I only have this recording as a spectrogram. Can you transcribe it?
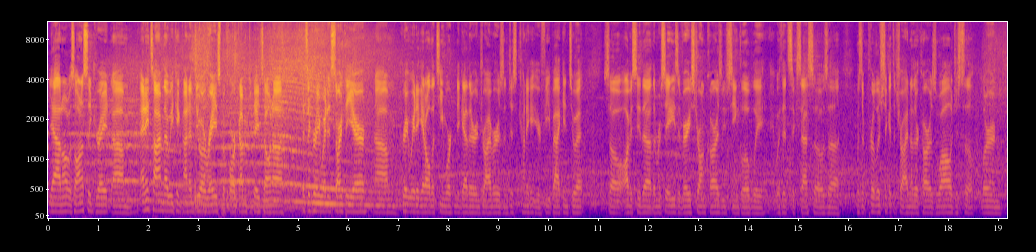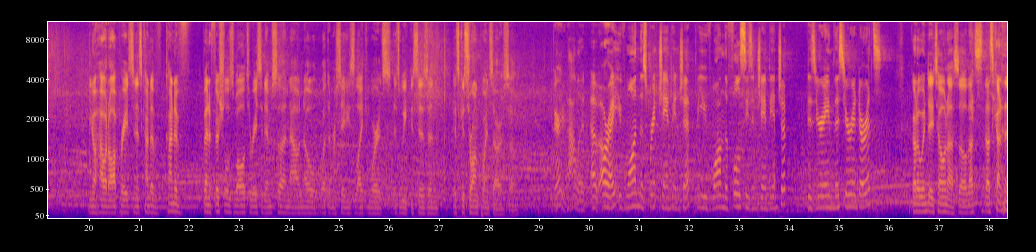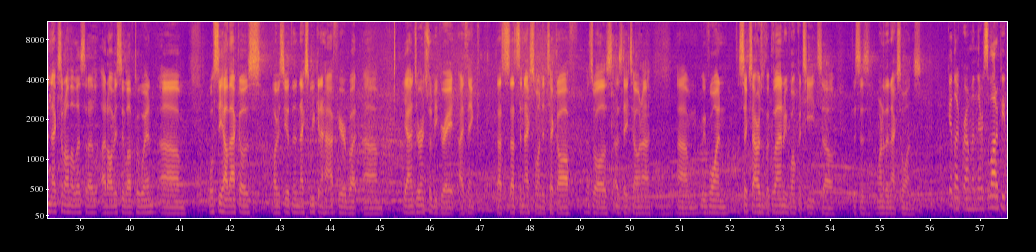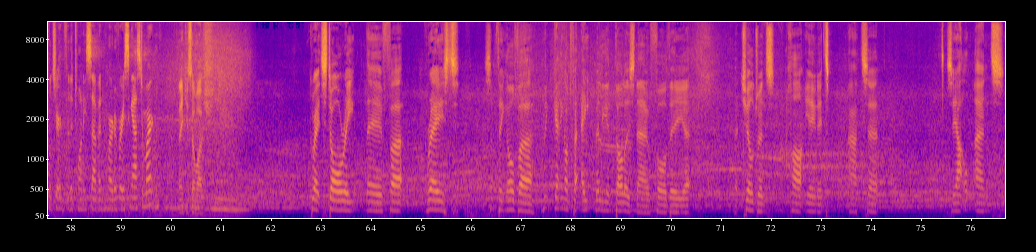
Yeah, no, it was honestly great. Um, anytime that we can kind of do a race before coming to Daytona, it's a great way to start the year. Um, great way to get all the team working together and drivers and just kind of get your feet back into it. So obviously the, the Mercedes, a very strong car as we've seen globally with its success. So it was a was a privilege to get to try another car as well, just to learn, you know, how it operates, and it's kind of kind of beneficial as well to race at IMSA and now know what the Mercedes like and where its its weaknesses and its good strong points are. So. Very valid. Uh, all right, you've won the sprint championship. You've won the full season championship. Is your aim this year endurance? Got to win Daytona, so that's that's kind of the next one on the list that I'd, I'd obviously love to win. Um, we'll see how that goes, obviously within the next week and a half here, but um, yeah, endurance would be great. I think that's that's the next one to tick off, as well as, as Daytona. Um, we've won the six hours of the Glen, we've won Petit, so this is one of the next ones. Good luck, Roman. There's a lot of people cheering for the 27 Heart of Racing Aston Martin. Thank you so much. Great story. They've uh, raised something over, I think, getting on for $8 million now for the uh, Children's Heart Unit at uh, Seattle and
